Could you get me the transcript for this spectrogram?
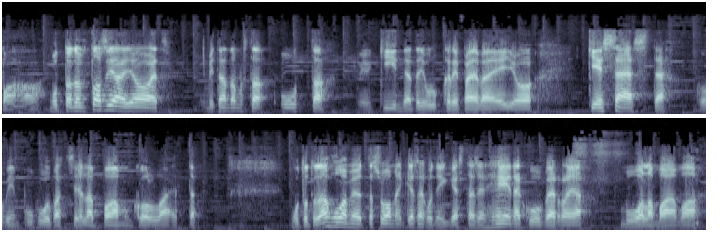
pahaa. Mutta to, tosiaan joo, että mitään tämmöistä uutta kiinteätä julkkaripäivää ei ole kesästä kovin puhuvat siellä Bamkolla, että mutta otetaan huomioon, että Suomen kesä kuitenkin kestää sen heinäkuun verran ja muualla maailmaa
